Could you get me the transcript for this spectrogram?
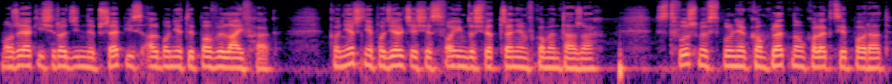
Może jakiś rodzinny przepis albo nietypowy lifehack? Koniecznie podzielcie się swoim doświadczeniem w komentarzach. Stwórzmy wspólnie kompletną kolekcję porad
